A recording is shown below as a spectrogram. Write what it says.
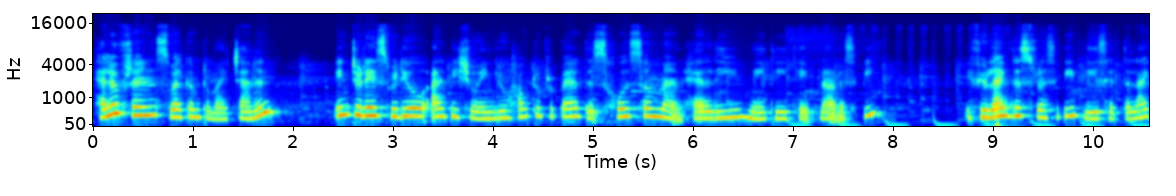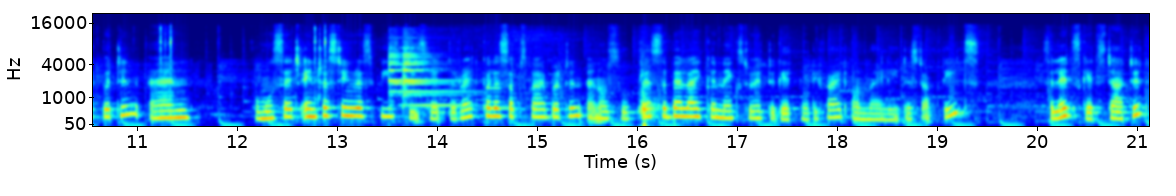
Hello friends, welcome to my channel. In today's video, I'll be showing you how to prepare this wholesome and healthy methi thepla recipe. If you like this recipe, please hit the like button and for more such interesting recipes, please hit the red color subscribe button and also press the bell icon next to it to get notified on my latest updates. So let's get started.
